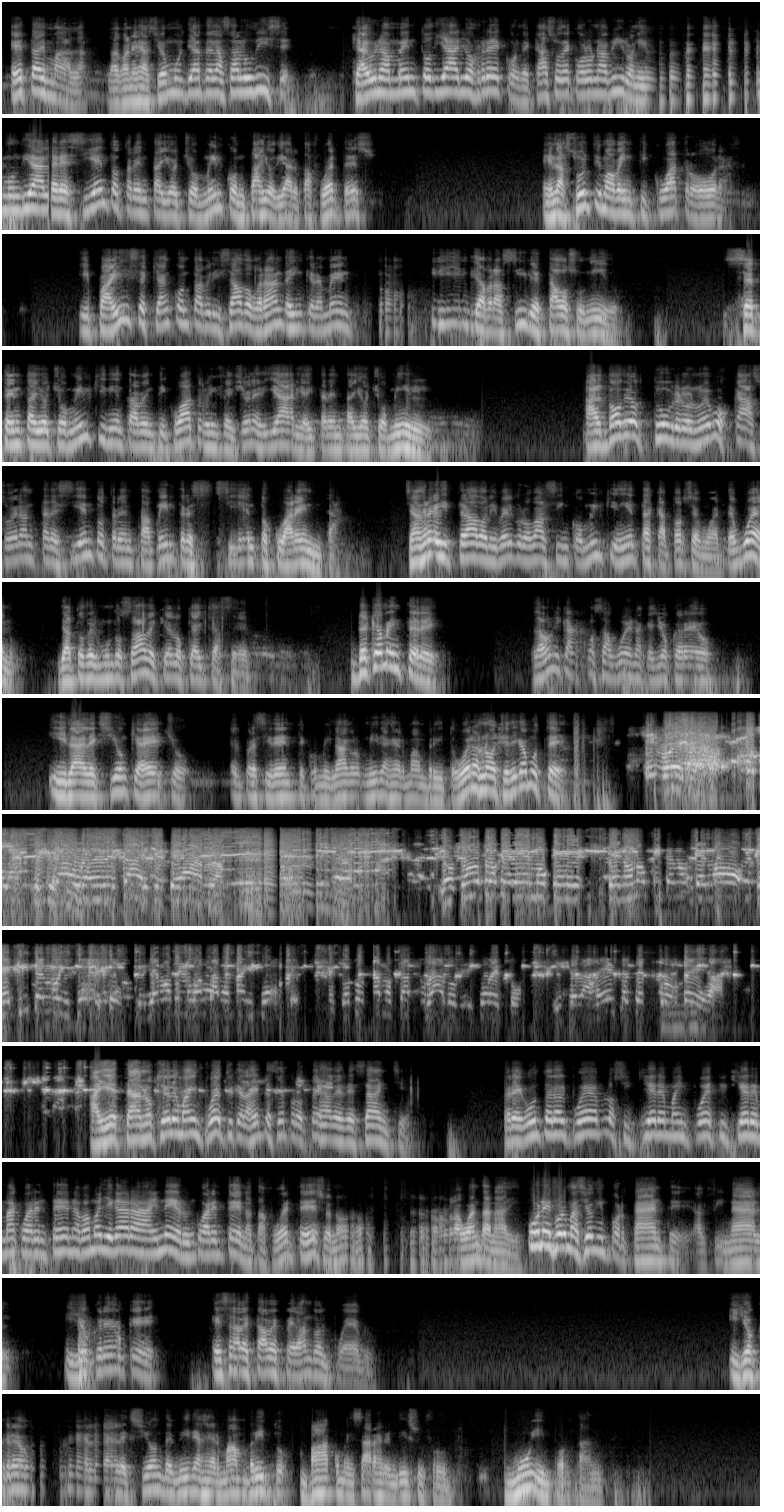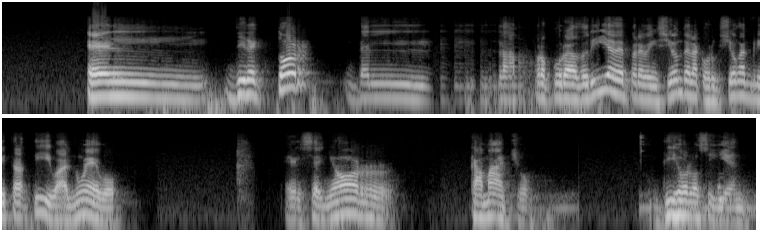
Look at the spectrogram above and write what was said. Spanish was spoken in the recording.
Esta es mala. La Organización Mundial de la Salud dice que hay un aumento diario récord de casos de coronavirus a nivel mundial, 338 mil contagios diarios. Está fuerte eso. En las últimas 24 horas. Y países que han contabilizado grandes incrementos, India, Brasil y Estados Unidos. 78.524 infecciones diarias y 38.000. Al 2 de octubre los nuevos casos eran 330.340. Se han registrado a nivel global 5.514 muertes. Bueno, ya todo el mundo sabe qué es lo que hay que hacer. ¿De qué me enteré? La única cosa buena que yo creo y la elección que ha hecho el presidente con Milagro, Miriam Germán Brito. Buenas noches, dígame usted. Sí, bueno. Laura de Sánchez te habla. Nosotros queremos que, que no nos quiten, que no, que quiten los impuestos, que ya no se aguantamos más impuestos. Nosotros estamos saturados de impuestos y que la gente se proteja. Ahí está, no quiere más impuestos y que la gente se proteja desde Sánchez. Pregúntale al pueblo si quiere más impuestos y quiere más cuarentena. Vamos a llegar a enero en cuarentena. Está fuerte eso, ¿no? No, no lo aguanta nadie. Una información importante al final, y yo creo que esa la estaba esperando el pueblo. Y yo creo que la elección de Miriam Germán Brito va a comenzar a rendir su fruto. Muy importante. El director de la Procuraduría de Prevención de la Corrupción Administrativa, el nuevo, el señor Camacho, dijo lo siguiente.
